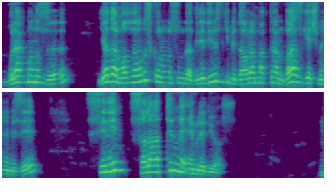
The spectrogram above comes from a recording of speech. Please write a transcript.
bırakmamızı ya da mallarımız konusunda dilediğimiz gibi davranmaktan vazgeçmemizi senin salatin mi emrediyor? Hı.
